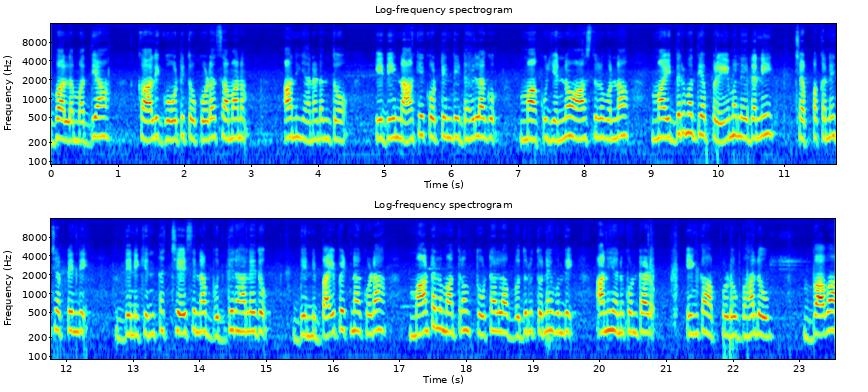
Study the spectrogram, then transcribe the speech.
వాళ్ళ మధ్య కాలి గోటితో కూడా సమానం అని అనడంతో ఇది నాకే కొట్టింది డైలాగు. మాకు ఎన్నో ఆస్తులు ఉన్నా మా ఇద్దరి మధ్య ప్రేమ లేదని చెప్పకనే చెప్పింది. దీనికింత చేసిన బుద్ధి రాలేదు. దీన్ని భయపెట్టినా కూడా మాటలు మాత్రం తూటల్లా వదులుతూనే ఉంది అని అనుకుంటాడు. ఇంకా అప్పుడు బాలు బావా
